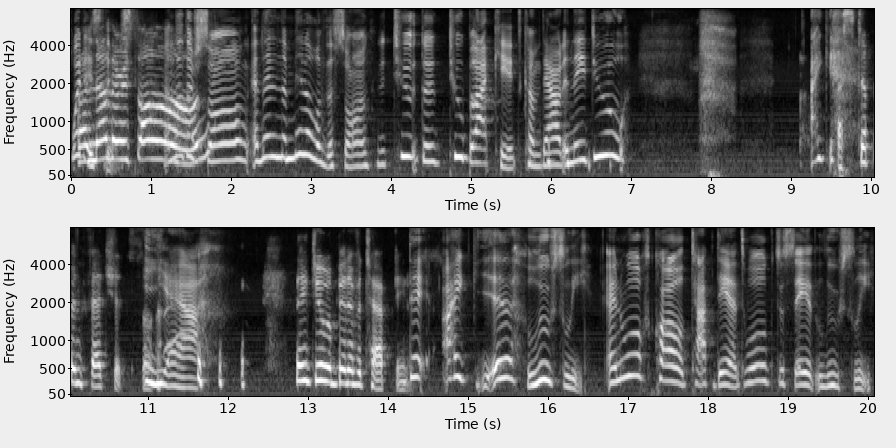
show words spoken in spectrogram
What is Another this? song. another song and then in the middle of the song the two the two black kids come down and they do i A step and fetch it. song. yeah They do a bit of a tap dance. they i uh, loosely and we'll call it tap dance we'll just say it loosely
